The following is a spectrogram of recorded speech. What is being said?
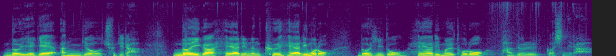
너희에게 안겨 주리라. 너희가 헤아리는 그 헤아림으로 너희도 헤아림을 도로 받을 것이니라.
